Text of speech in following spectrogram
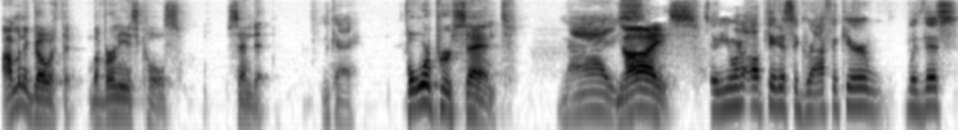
I'm going to go with it. Laveranues Coles. Send it. Okay. 4%. Nice. Nice. So you want to update us a graphic here with this?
